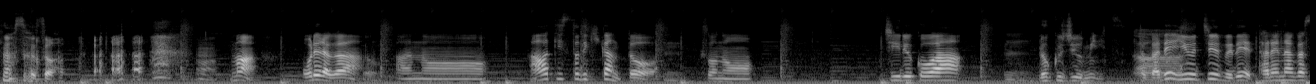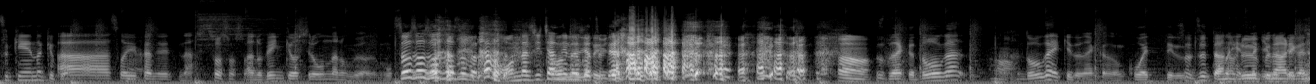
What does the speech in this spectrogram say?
そうそうそう、うん、まあ俺らが、うん。あのーアーティストで聴かんとそのチルコアうん。うん60ミニッツとかであー YouTube で垂れ流す系の曲。ああそういう感じでな。そうそうそう。あの勉強してる女の子がそうそうそうそうそう。そ う多分同じチャンネルのこと言ってる。うん。そうなんか動画うん。動画やけどなんかこうやってる。そうずっとあのループのあれが流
